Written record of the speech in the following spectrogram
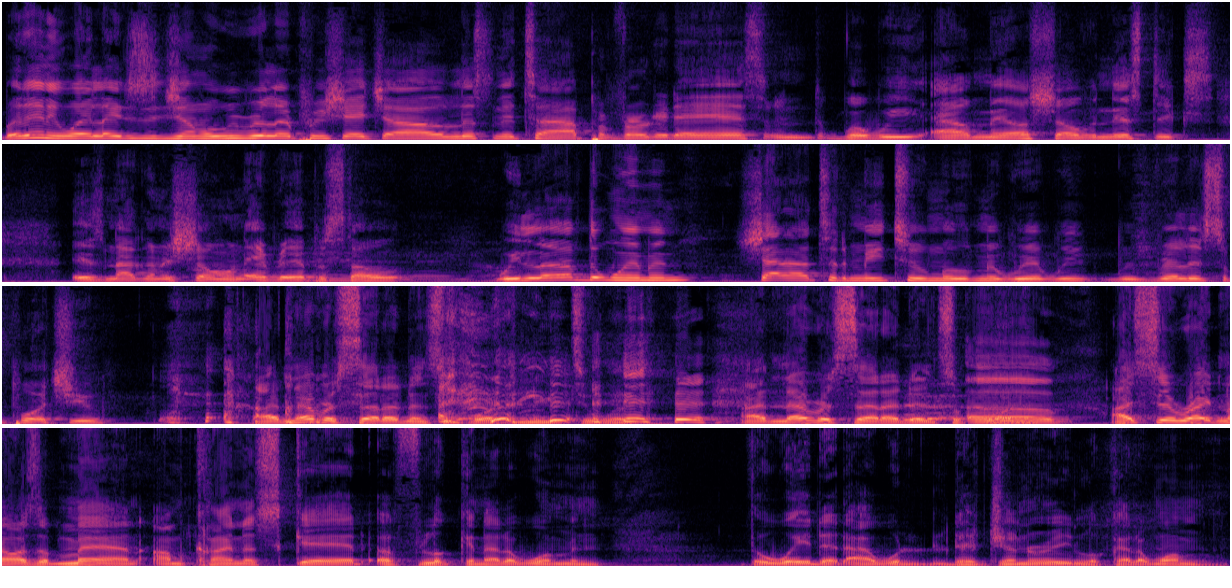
But anyway, ladies and gentlemen, we really appreciate y'all listening to our perverted ass and what we our male chauvinistics is not going to show on every episode. We love the women. Shout out to the Me Too movement. We we, we really support you. I never said I didn't support the Me Too women. I never said I didn't support Um, them. I say right now as a man, I'm kind of scared of looking at a woman the way that I would generally look at a woman,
